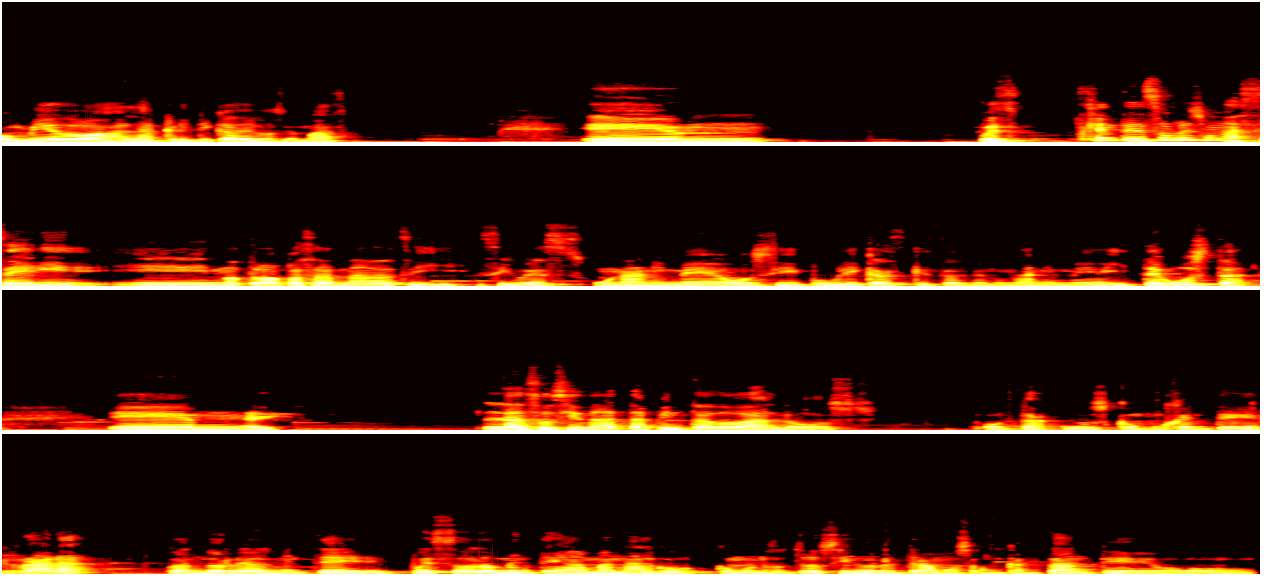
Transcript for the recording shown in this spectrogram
o miedo a la crítica de los demás. Em, pues, gente, solo es una serie y no te va a pasar nada si, si, ves un anime o si publicas que estás viendo un anime y te gusta. Em, la sociedad ha pintado a los otakus como gente rara cuando realmente pues solamente aman algo, como nosotros idolatramos a un cantante o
